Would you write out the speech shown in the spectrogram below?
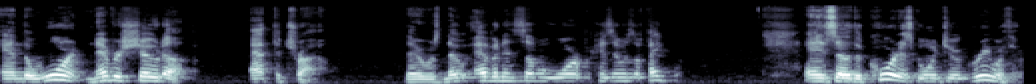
and the warrant never showed up at the trial. There was no evidence of a warrant because it was a fake one. And so the court is going to agree with her,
